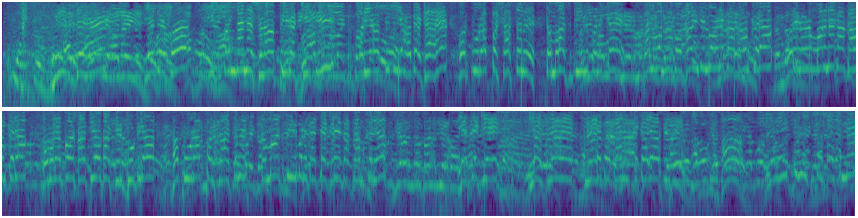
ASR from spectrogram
ऐसे है? ये देखो इस बंदे ने शराब पी रखी थी और ये अभी भी यहाँ बैठा है और पूरा प्रशासन है तमाश बीन बन के पहलवानों को गाड़ी दिलवाने का काम करा और इन्होंने मरने का काम करा। हमारे दो साथियों का सिर फूट गया और पूरा ये देखिए, ये असला है मेरे को काम से करे हाँ यही पुलिस प्रशासन है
